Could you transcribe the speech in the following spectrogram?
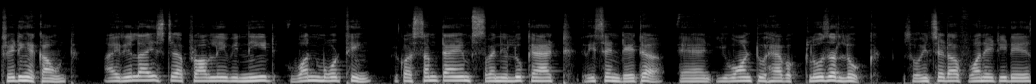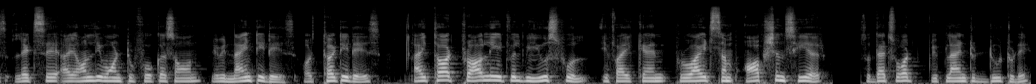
trading account, I realized uh, probably we need one more thing because sometimes when you look at recent data and you want to have a closer look, so instead of 180 days, let's say I only want to focus on maybe 90 days or 30 days. I thought probably it will be useful if I can provide some options here. So that's what we plan to do today.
